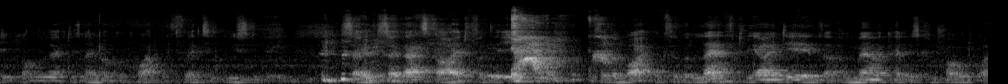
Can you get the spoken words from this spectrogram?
people on the left, is no longer quite the threat it used to be. So, so that's died for the, for the right. But for the left, the idea that America is controlled by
